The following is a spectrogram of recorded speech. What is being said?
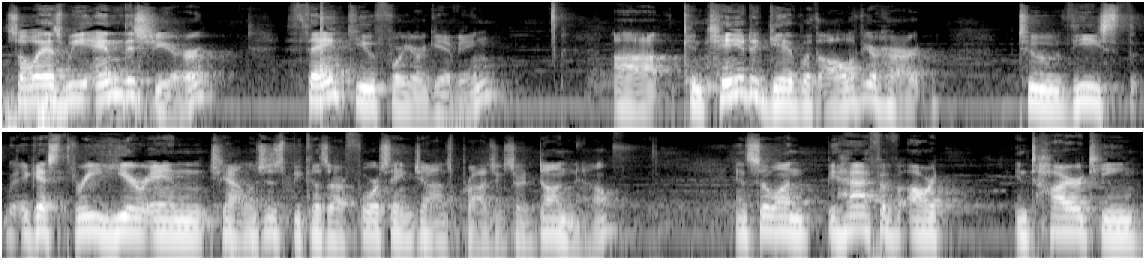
So as we end this year, thank you for your giving. Uh, continue to give with all of your heart to these, I guess, three year end challenges because our four St. John's projects are done now. And so, on behalf of our entire team,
